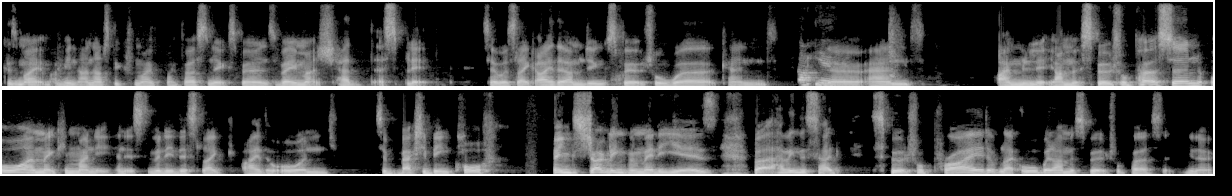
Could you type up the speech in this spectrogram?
because my i mean and i'll speak from my, my personal experience very much had a split so it was like either i'm doing spiritual work and you know and i'm i'm a spiritual person or i'm making money and it's really this like either or and so actually being poor, being struggling for many years, but having this like spiritual pride of like, oh, but I'm a spiritual person, you know.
